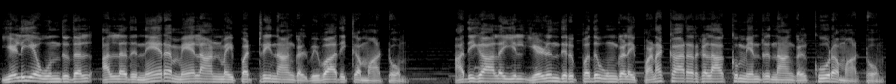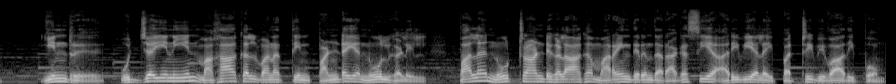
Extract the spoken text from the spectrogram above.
எளிய உந்துதல் அல்லது நேர மேலாண்மை பற்றி நாங்கள் விவாதிக்க மாட்டோம். அதிகாலையில் எழுந்திருப்பது உங்களை பணக்காரர்களாக்கும் என்று நாங்கள் கூற மாட்டோம். இன்று உஜ்ஜயினியின் மகாகல் வனத்தின் பண்டைய நூல்களில் பல நூற்றாண்டுகளாக மறைந்திருந்த ரகசிய அறிவியலை பற்றி விவாதிப்போம்.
